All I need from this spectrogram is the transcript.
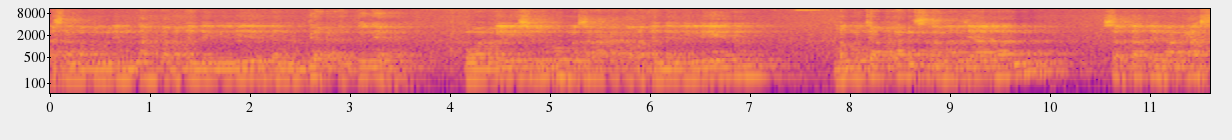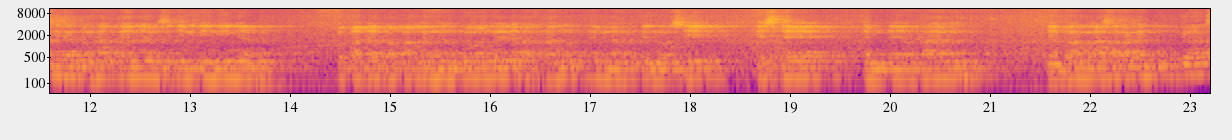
atas nama pemerintah Kabupaten Dagilir dan juga tentunya mewakili seluruh masyarakat Kabupaten Dagilir mengucapkan selamat jalan serta terima kasih dan penghargaan yang setinggi-tingginya kepada Bapak Letnan Kolonel Arhanut M. Nahruddin Rosid, SE, MDLhan, yang telah melaksanakan tugas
